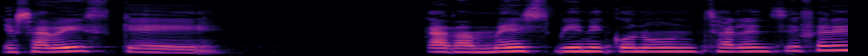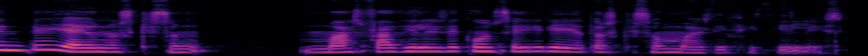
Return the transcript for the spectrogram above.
Ya sabéis que cada mes viene con un challenge diferente y hay unos que son más fáciles de conseguir y hay otros que son más difíciles.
